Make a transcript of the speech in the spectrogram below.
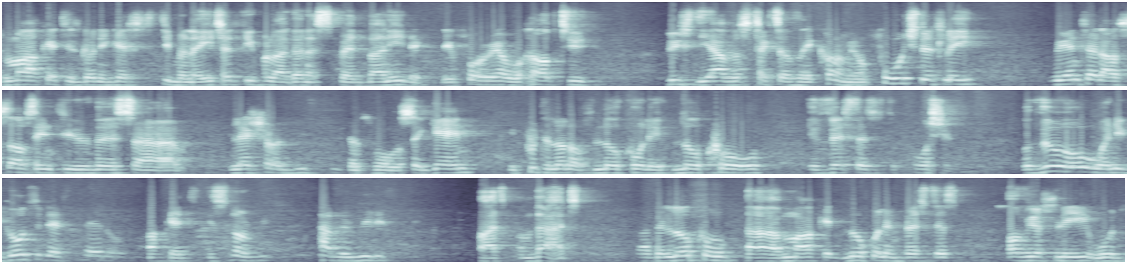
The market is going to get stimulated. People are going to spend money. The, the euphoria will help to boost the other sectors of the economy. Unfortunately, we entered ourselves into this uh, electoral district as well. So again, we put a lot of local local investors into caution. Although when you go to the external market, it's not really, have a really part on that. But the local uh, market, local investors obviously would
